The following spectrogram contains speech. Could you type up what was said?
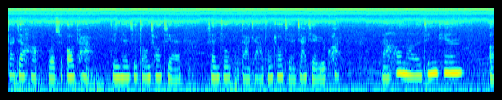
大家好，我是欧塔。今天是中秋节，先祝福大家中秋节佳节愉快。然后呢，今天呃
